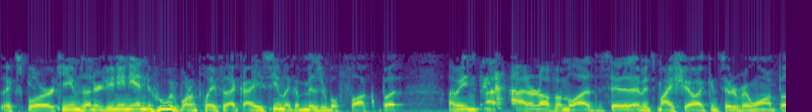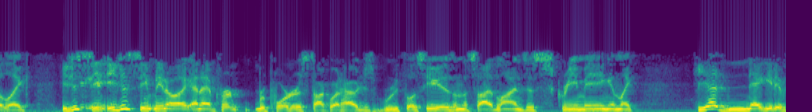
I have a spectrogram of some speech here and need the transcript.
Explorer teams under Giannini. And who would want to play for that guy? He seemed like a miserable fuck. But I mean, I, I don't know if I'm allowed to say that. I mean, it's my show. I can say whatever I want. But like, he just he just seemed, you know, like, and I've heard reporters talk about how just ruthless he is on the sidelines, just screaming and like he had negative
